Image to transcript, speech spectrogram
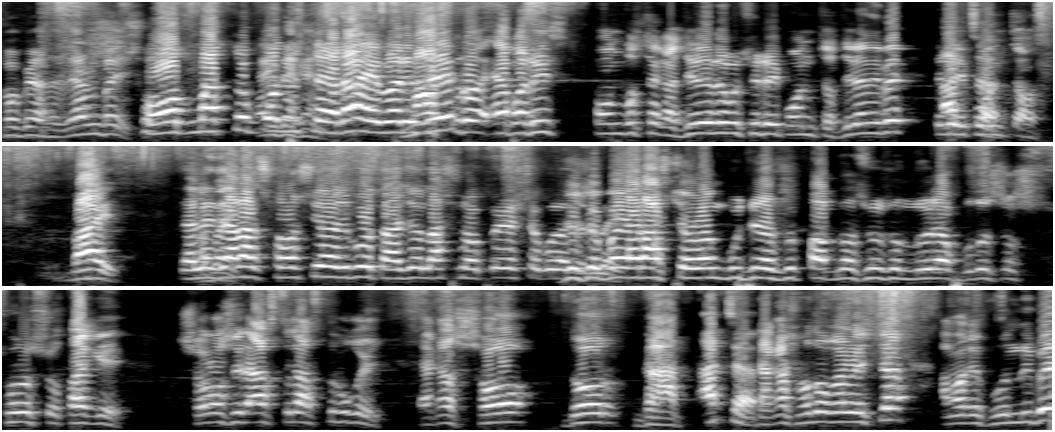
সবই আছে। জানেন ভাই? সব মাত্র। টাকা এবারে মাত্র এভারেজ পঞ্চাশ টাকা। যেটা দেবো সেটাই পঞ্চাশ। যেটা নেবে সেটাই আচ্ছা। ভাই তাহলে যারা সরাসরি আসব আসলে অপারেশন বলে ভাই। পাবনা থাকে। সরাসরি আসতে আসতে বকই একা স দর ঘাট আচ্ছা। টাকা সদর ঘাট আমাকে ফোন দিবে।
